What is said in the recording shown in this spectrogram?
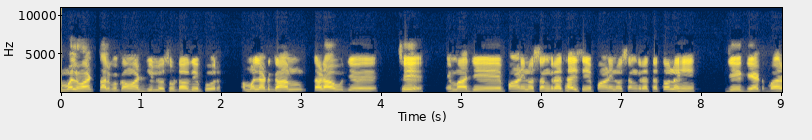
અમલવાટ તાલુકો કવાંટ જિલ્લો છોટાઉદેપુર. અમલવાટ ગામ તળાવ જે છે એમાં જે પાણીનો સંગ્રહ થાય છે એ પાણીનો સંગ્રહ થતો નહીં. જે ગેટ પર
